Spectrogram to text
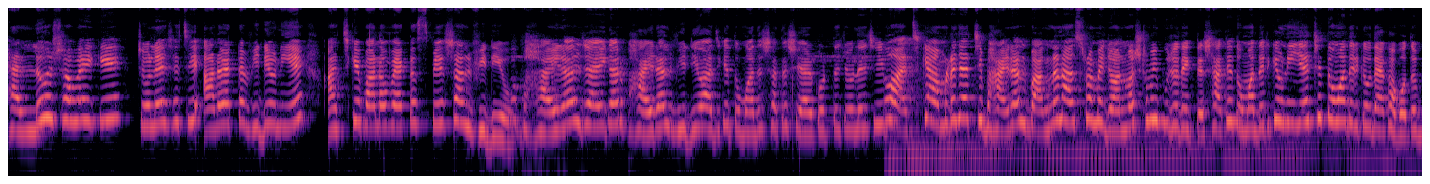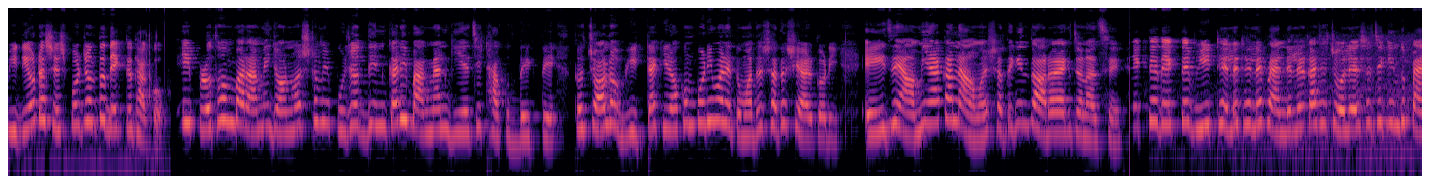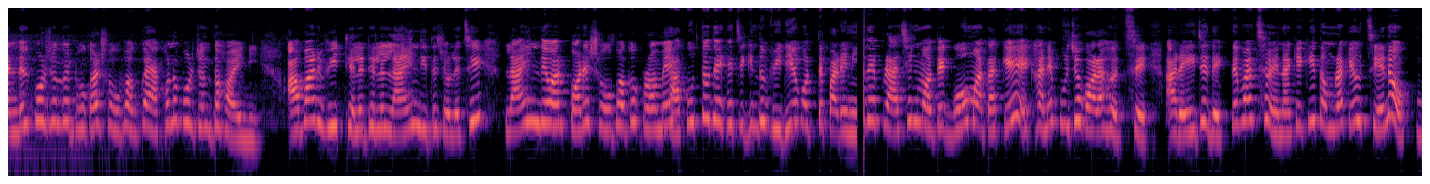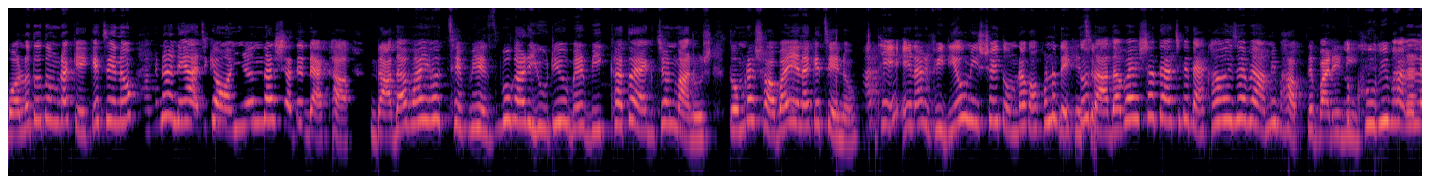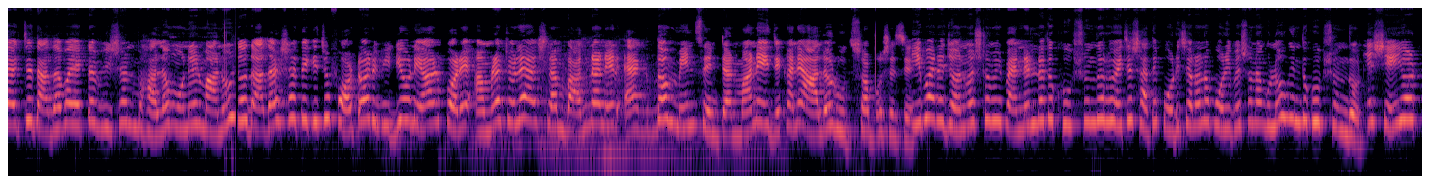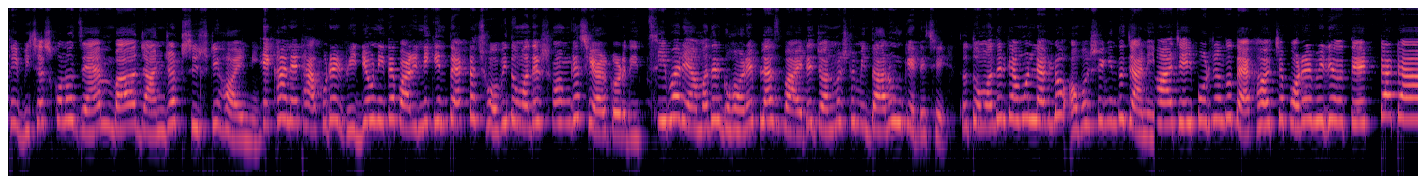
Hello সবাইকে, চলে এসেছি আরও একটা ভিডিও নিয়ে। আজকে বানাবো একটা স্পেশাল ভিডিও ভাইরাল জায়গার ভাইরাল ভিডিও আজকে তোমাদের সাথে শেয়ার করতে চলেছি। তো আজকে আমরা যাচ্ছি ভাইরাল বাগনান আশ্রমে জন্মাষ্টমী পুজো দেখতে। সাথে তোমাদেরকেও নিয়ে যাচ্ছি, তোমাদেরকেও দেখাবো। তো ভিডিওটা শেষ পর্যন্ত দেখতে থাকো। এই প্রথমবার আমি জন্মাষ্টমী পুজোর দিনকারই বাগনান গিয়েছি ঠাকুর দেখতে। তো চলো ভিড়টা কীরকম পরিমাণে তোমাদের সাথে শেয়ার করি। এই যে আমি একা না, আমার সাথে কিন্তু আরও একজন আছে। দেখতে দেখতে ভিড় ঠেলে ঠেলে প্যান্ডেলের কাছে চলে এসেছে, কিন্তু প্যান্ডেল পর্যন্ত ঢোকার সৌভাগ্য এখনও পর্যন্ত হয়নি। আবার ভিড় ঠেলে ঠেলে লাইন দিতে চলেছি। লাইন দেওয়ার পরে সৌভাগ্যক্রমে ঠাকুর তো দেখেছি, কিন্তু ভিডিও করতে পারিনি। প্রাচীন মতে গো মাতাকে এখানে পুজো করা হচ্ছে। আর এই যে দেখতে পাচ্ছ, এনাকে কি তোমরা কেউ চেনো? বলো তো তোমরা কে কে চেনো? আপনানে আজকে অঞ্জনদার সাথে দেখা। দাদা ভাই হচ্ছে ফেসবুক আর ইউটিউবের বিখ্যাত একজন মানুষ। তোমরা সবাই এনাকে চেনো। সাথে এনার ভিডিও নিশ্চয়ই তোমরা কখনো দেখেছ। দাদা ভাইয়ের সাথে আজকে দেখা হয়ে যাবে, আমি ভাবতে পারিনি। খুবই ভালো লাগছে। দাদা ভাই একটা ভীষণ ভালো মনের মানুষ। তো দাদার সাথে কিছু ফটো আর ভিডিও নেওয়ার পরে আমরা চলে আসলাম বাগনানের একদম মেন সেন্টার মানে যেখানে আলোর উৎসব বসেছে। এবারে জন্মাষ্টমী প্যান্ডেলটা তো খুব সুন্দর হয়েছে, সাথে পরিচালনা পরিবেশনাগুলোও কিন্তু খুব সুন্দর। সেই অর্থে বিশেষ কোনো জ্যাম বা যানজট সৃষ্টি হয়নি। এখানে ঠাকুরের ভিডিও নিতে পারিনি, কিন্তু একটা ছবি তোমাদের সঙ্গে শেয়ার করে দিচ্ছি। এবারে আমাদের ঘরে প্লাস বাইরে জন্মাষ্টমী দারুণ কেটেছে, তো তোমাদের কেমন লাগল অবশ্যই কিন্তু জানি আজ এই পর্যন্ত দেখা হচ্ছে পরের ভিডিওতে টাটা!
